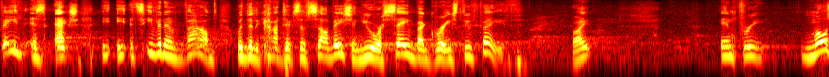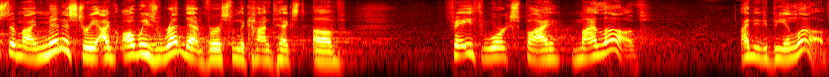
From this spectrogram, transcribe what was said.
Faith is actually, it's even involved within the context of salvation. You are saved by grace through faith, right? And for most of my ministry, I've always read that verse from the context of faith works by my love. I need to be in love.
